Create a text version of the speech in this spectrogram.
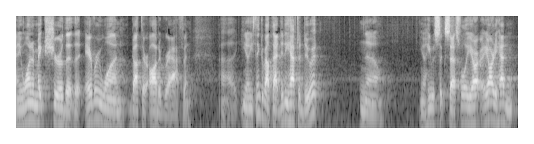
And he wanted to make sure that, that everyone got their autograph. And, uh, you know, you think about that. Did he have to do it? No. You know, he was successful. He, already had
